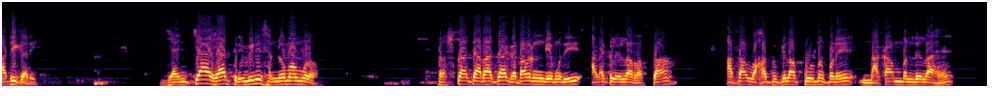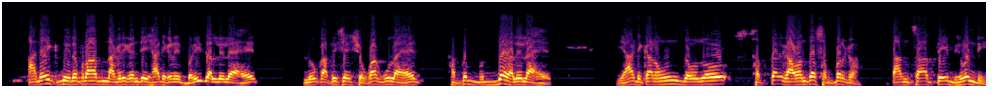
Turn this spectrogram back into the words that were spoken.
अधिकारी ज्यांच्या ह्या त्रिवेणी संगमामुळं भ्रष्टाचाराच्या गटारगंगेमध्ये अडकलेला रस्ता आता वाहतुकीला पूर्णपणे नाकाम बनलेला आहे. अनेक निरपराध नागरिकांचे ह्या ठिकाणी बळी चाललेले आहेत. लोक अतिशय शोकाकुल आहेत. हतबुद्ध झालेला आहे या ठिकाणाहून जवळजवळ सत्तर गावांचा संपर्क तांचा ते भिवंडी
